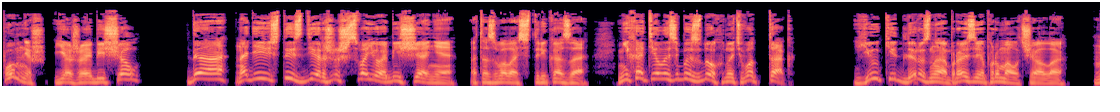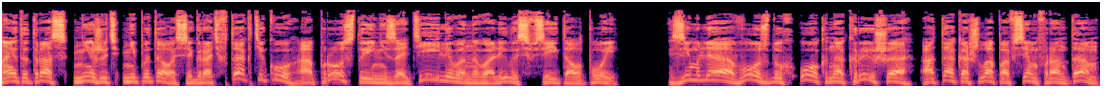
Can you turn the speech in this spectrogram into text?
Помнишь, я же обещал?» «Да, надеюсь, ты сдержишь свое обещание», — отозвалась стрекоза. «Не хотелось бы сдохнуть вот так». Юки для разнообразия промолчала. На этот раз нежить не пыталась играть в тактику, а просто и незатейливо навалилась всей толпой. Земля, воздух, окна, крыша, атака шла по всем фронтам,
